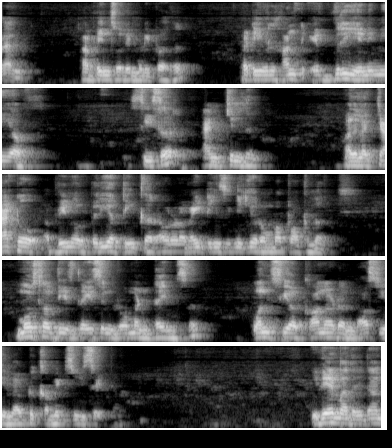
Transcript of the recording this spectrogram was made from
மேன் அப்படின்னு சொல்லி முடிப்பார் பட் he வில் hunt எவ்ரி enemy ஆஃப் சீசர் அண்ட் கில் them அதில் கேட்டோ அப்படின்னு ஒரு பெரிய திங்கர் அவரோட ரைட்டிங்ஸ் இன்றைக்கும் ரொம்ப பாப்புலர் மோஸ்ட் ஆஃப் தீஸ் கைஸ் இன் ரோமன் டைம்ஸ் ஒன்ஸ் யூ ஆர் கார்னர்ட் அண்ட் லாஸ்ட் யூ லவ் டு கமிட் சூசைட் இதே மாதிரி தான்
